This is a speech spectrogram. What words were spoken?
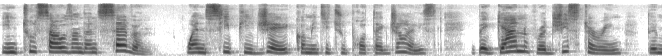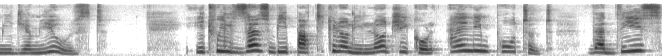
in 2007 when CPJ, Committee to Protect Journalists, began registering the medium used. It will thus be particularly logical and important that these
